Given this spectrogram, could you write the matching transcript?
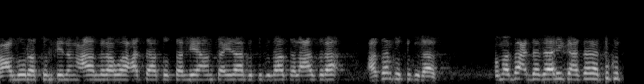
macduratun tilang caadira wa xataa tusaliya anta idaa katukadaas alcasra casar katukadaas uma bacda dalika asara tukut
